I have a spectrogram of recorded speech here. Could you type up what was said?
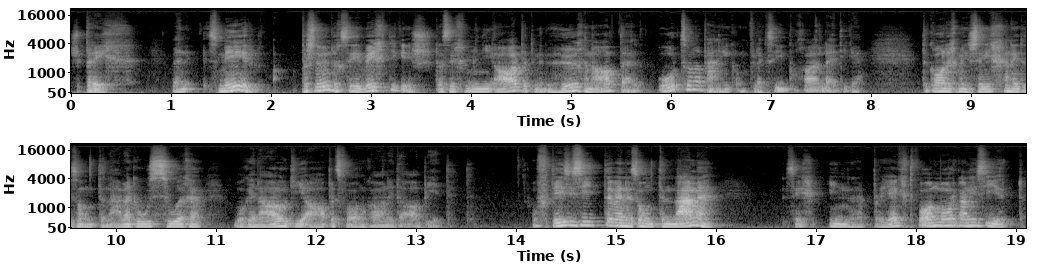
Sprich, wenn es mir persönlich sehr wichtig ist, dass ich meine Arbeit mit einem höheren Anteil ortsunabhängig und flexibel erledigen kann, dann kann ich mir sicher nicht ein Unternehmen aussuchen, das genau diese Arbeitsform gar nicht anbietet. Auf dieser Seite, wenn ein Unternehmen sich in einer Projektform organisiert,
